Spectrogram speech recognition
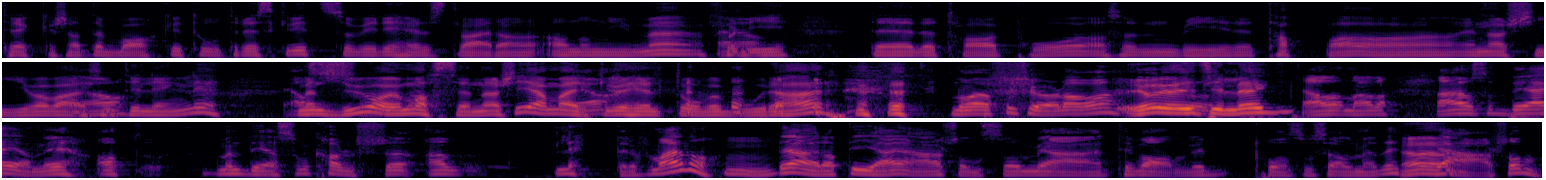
trekker seg tilbake to-tre skritt, så vil de helst være anonyme. Fordi det, det tar på Altså den blir tappa av energi ved å være Ja. så tilgjengelig. Ja, Men du sånn, har jo masse energi. Jeg merker Ja. jo helt over bordet her. Nå er jeg forkjøla òg. Jo, jo, i tillegg. Ja, nei da. Nei, altså, det er jeg enig i. Men det som kanskje er lettere for meg, da, Mm. det er at jeg er sånn som jeg er til vanlig på sosiale medier. Ja, ja. Jeg er sånn.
